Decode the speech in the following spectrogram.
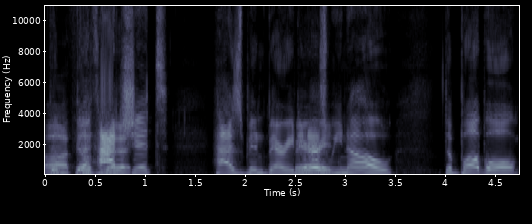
Oh, the feels good. hatchet has been buried. And as we know, the bubble,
